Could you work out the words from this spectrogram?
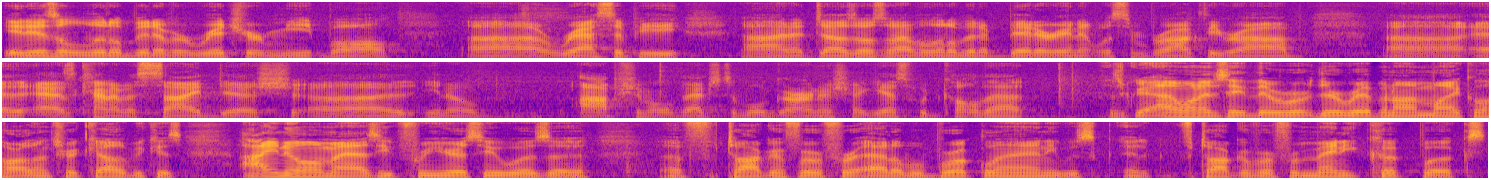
it is a little bit of a richer meatball uh, recipe, uh, and it does also have a little bit of bitter in it with some broccoli rabe uh, as, as kind of a side dish. Uh, you know, optional vegetable garnish, I guess would call that. It's great. I want to say they're they're ribbing on Michael Harlan Turkell because I know him as he for years he was a, a photographer for Edible Brooklyn. He was a photographer for many cookbooks,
